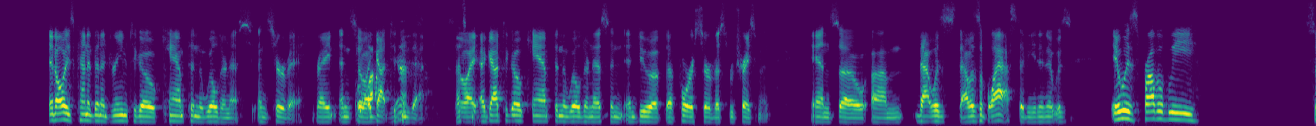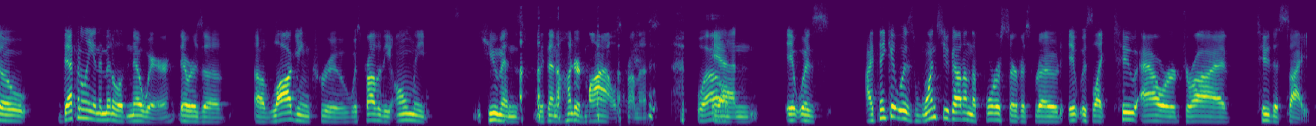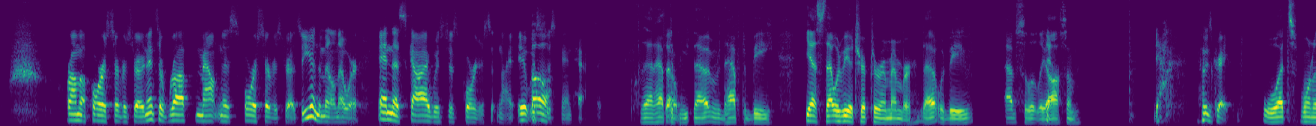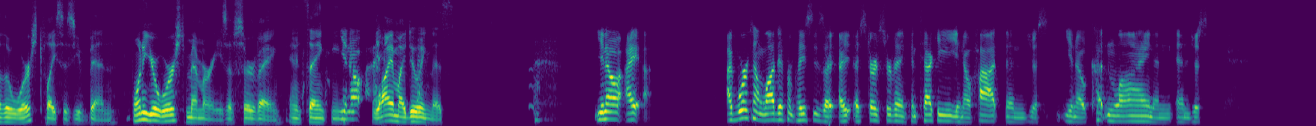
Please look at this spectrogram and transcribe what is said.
it always kind of been a dream to go camp in the wilderness and survey, right? And so oh, wow. I got to yeah. do that. So I, I, got to go camp in the wilderness and, and do a, a Forest Service retracement and so um, that was that was a blast. I mean, and it was it was probably so definitely in the middle of nowhere. There was a a logging crew was probably the only humans within 100 miles from us. Wow. And it was I think it was once you got on the Forest Service road, it was like 2 hour drive to the site from a Forest Service road, and it's a rough, mountainous Forest Service road. So you're in the middle of nowhere, and the sky was just gorgeous at night. It was oh, just fantastic. That have so, to be that would have to be yes, that would be a trip to remember. That would be absolutely yeah. awesome. Yeah, it was great. What's one of the worst places you've been? One of your worst memories of surveying and thinking, you know, why am I doing this? You know, I I've worked on a lot of different places. I, I, started surveying Kentucky, you know, hot and just, you know, cutting line and, and just,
